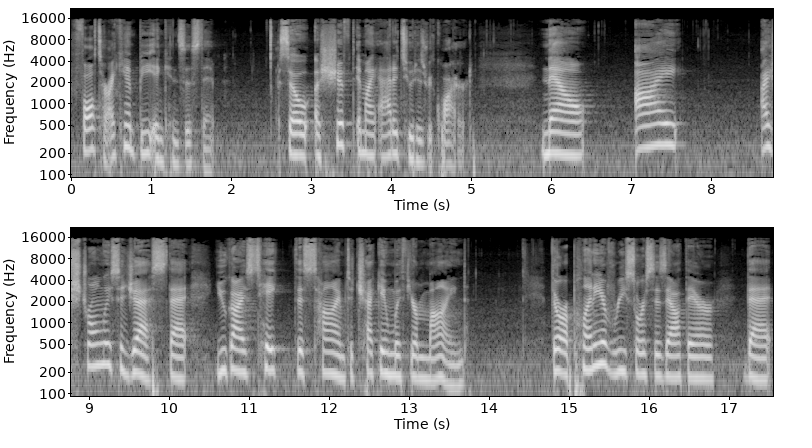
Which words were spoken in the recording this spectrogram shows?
falter. I can't be inconsistent. So a shift in my attitude is required. Now, I I strongly suggest that you guys take this time to check in with your mind there are plenty of resources out there that,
